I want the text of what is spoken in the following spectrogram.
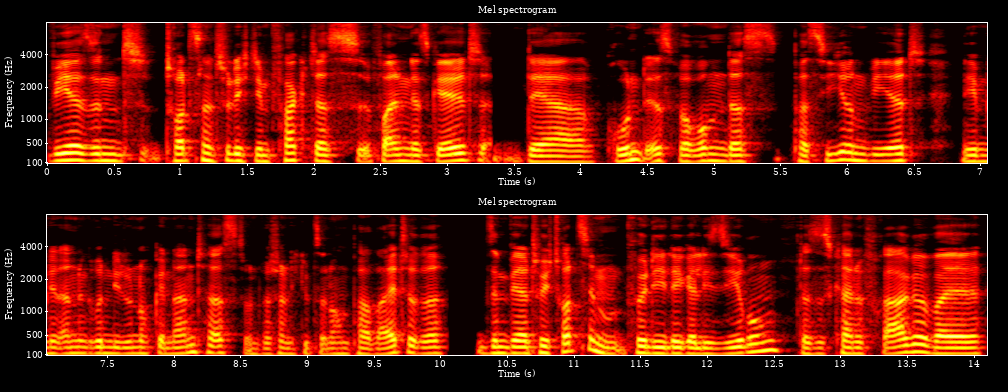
Wir sind trotz natürlich dem Fakt, dass vor allem das Geld der Grund ist, warum das passieren wird, neben den anderen Gründen, die du noch genannt hast, und wahrscheinlich gibt es auch noch ein paar weitere, sind wir natürlich trotzdem für die Legalisierung. Das ist keine Frage, weil,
